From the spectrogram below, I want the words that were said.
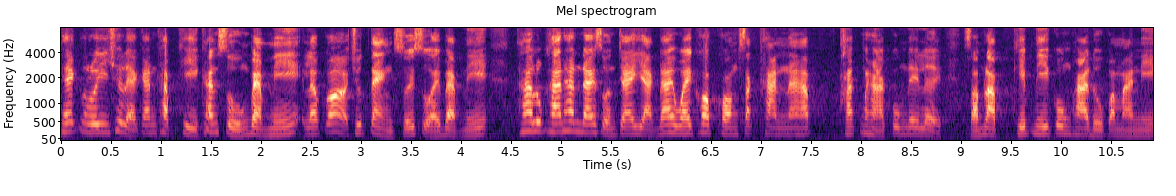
เทคโนโลยีช่วยเหลือการขับขี่ขั้นสูงแบบนี้ แล้วก็ชุดแต่งสวยๆ แบบนี้ ถ้าลูกค้าท่านใดสนใจอยากได้ไว้ครอบครองสักคันนะครับ ทักมาหากุ้งได้เลยสำหรับคลิปนี้กุ้งพาดูประมาณนี้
